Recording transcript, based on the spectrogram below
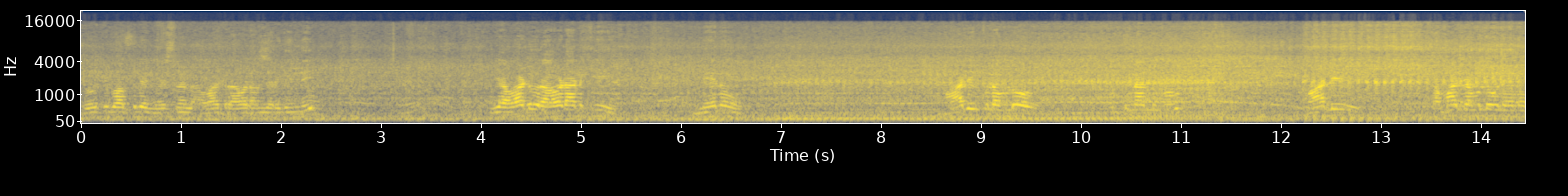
జ్యోతిబా ఫులే నేషనల్ అవార్డు రావడం జరిగింది. ఈ అవార్డు రావడానికి నేను మాలి కులంలో పుట్టినందుకు మాలి సమాజంలో నేను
